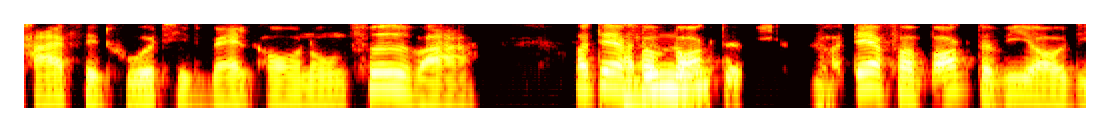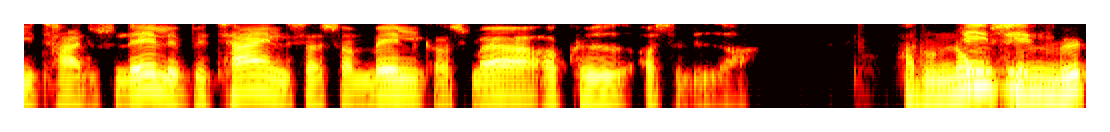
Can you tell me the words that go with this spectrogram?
træffe et hurtigt valg over nogle fødevarer. Og derfor, vogter vi, og derfor vogter vi over de traditionelle betegnelser som mælk og smør og kød osv. Har du nogensinde det, det... mødt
